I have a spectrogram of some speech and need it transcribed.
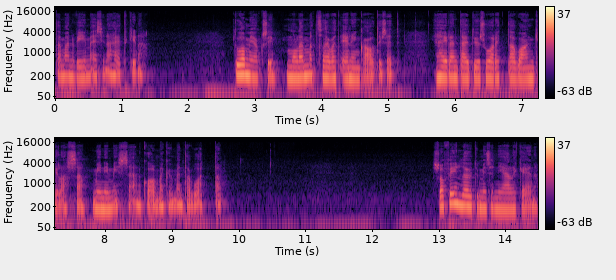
tämän viimeisinä hetkinä. Tuomioksi molemmat saivat elinkautiset ja heidän täytyy suorittaa vankilassa minimissään 30 vuotta. Sofin löytymisen jälkeen,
